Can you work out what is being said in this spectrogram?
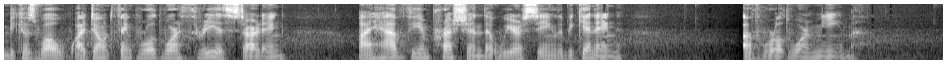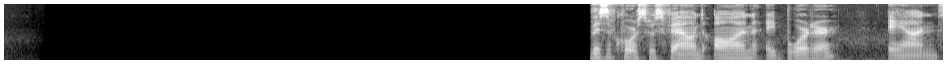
Because while I don't think World War III is starting, I have the impression that we are seeing the beginning of World War Meme. This, of course, was found on a border, and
